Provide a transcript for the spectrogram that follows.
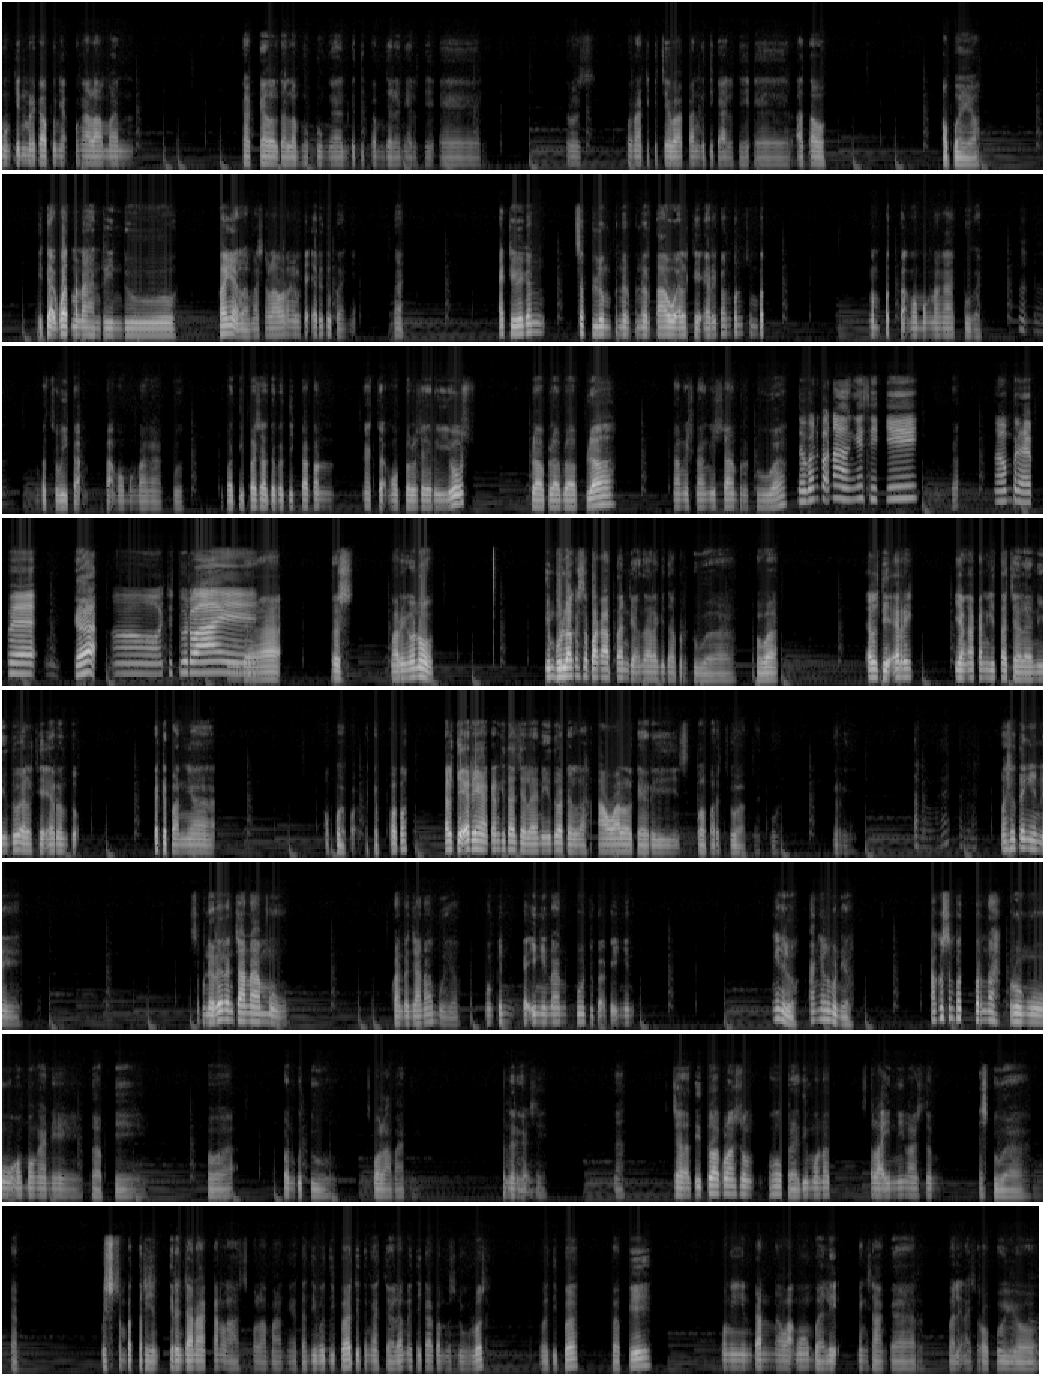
mungkin Hmm. mereka punya pengalaman gagal dalam hubungan ketika menjalani LDR terus pernah dikecewakan ketika LDR atau apa ya? Tidak kuat menahan rindu. Banyak lah masalah orang LDR itu banyak. Nah EDW kan sebelum benar-benar tahu LDR kan kan sempet ngempet gak ngomong nang aku kan. Sempet suwi gak, gak ngomong nang aku. Tiba-tiba satu ketika kan ngajak ngobrol serius bla bla bla bla nangis nangisan berdua Lho kan kok nangis iki? enggak Nah, brebek. enggak Oh, jujur wae. enggak terus mari ngono timbullah kesepakatan di antara kita berdua bahwa LDR yang akan kita jalani itu LDR untuk ke depannya apa kok kedep- apa LDR yang akan kita jalani itu adalah awal dari sebuah perjuangan. Wah, ngeri. Maksudnya gini. Sebenarnya rencanamu bukan rencanamu ya mungkin keinginanku juga keingin ini loh angel men ya. Aku sempat pernah kerungu omongannya babe bahwa kon kudu sekolah mana bener gak sih saat itu aku langsung oh berarti monot. Setelah ini langsung S2 dan wis sempat direncanakan lah sekolah mana dan tiba-tiba di tengah jalan ketika kon wis lulus tiba-tiba babe menginginkan awakmu balik neng sanggar balik nang Surabaya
